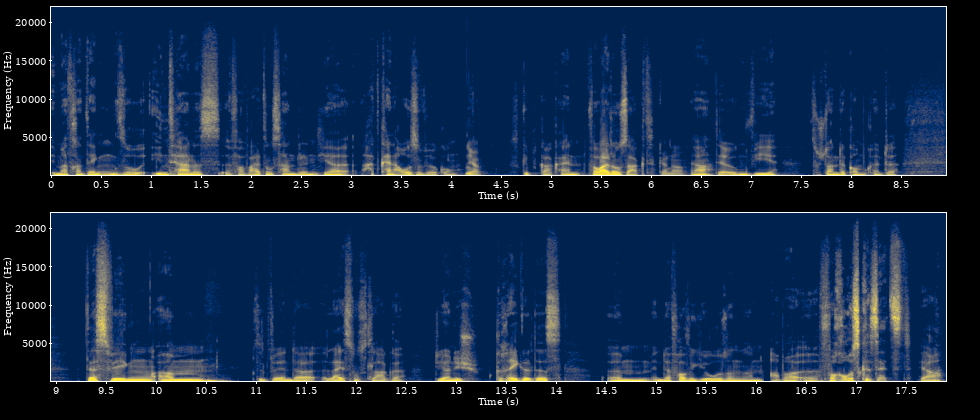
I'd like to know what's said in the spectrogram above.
immer dran denken, so internes äh, Verwaltungshandeln hier hat keine Außenwirkung. Ja. Es gibt gar keinen Verwaltungsakt, Genau. ja, der irgendwie zustande kommen könnte. Deswegen ähm, sind wir in der Leistungsklage, die ja nicht geregelt ist ähm, in der VWGO, sondern aber äh, vorausgesetzt, ja,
